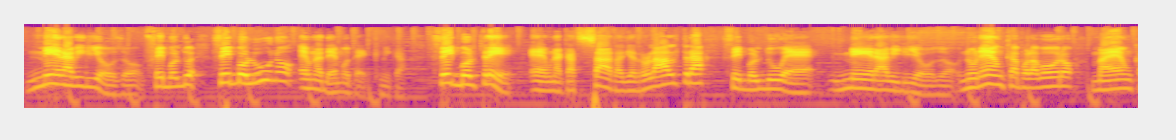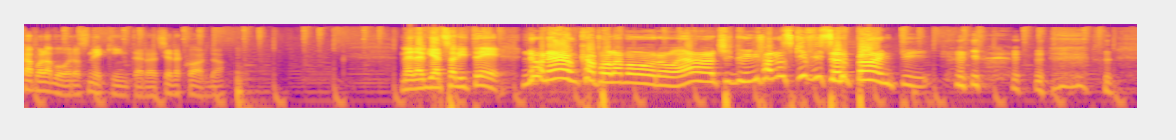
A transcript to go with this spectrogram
meraviglioso. Fable 2, Fable 1 è una demo tecnica. Fable 3 è una cazzata dietro l'altra, Fable 2 è meraviglioso. Non è un capolavoro, ma è un capolavoro. Snake Inter, siete d'accordo? Metal Gear Solid 3 non è un capolavoro, eh? Ci, mi fanno schifo i serpenti.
